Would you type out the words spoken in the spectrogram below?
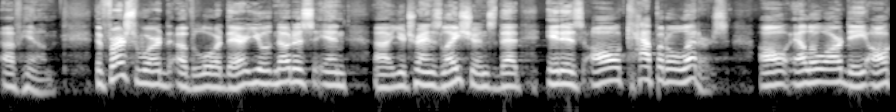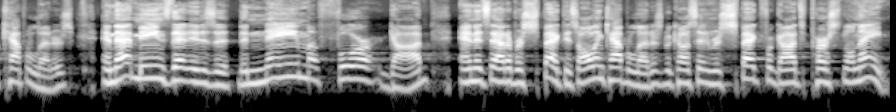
of him. The first word of Lord there, you'll notice in uh, your translations that it is all capital letters all L O R D, all capital letters. And that means that it is a, the name for God, and it's out of respect. It's all in capital letters because in respect for God's personal name.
